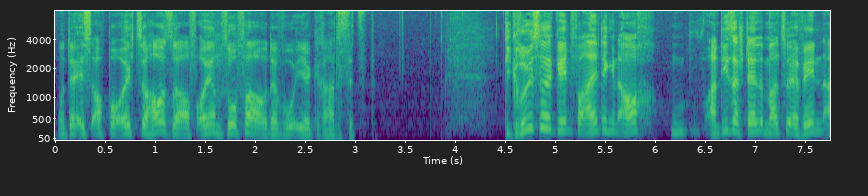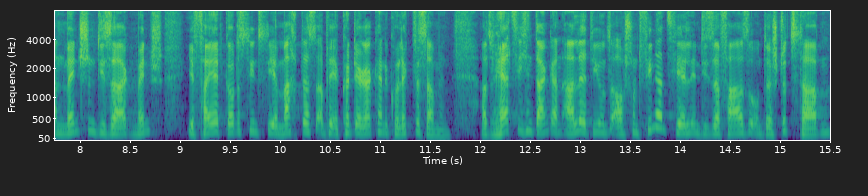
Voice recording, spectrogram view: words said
und er ist auch bei euch zu Hause, auf eurem Sofa oder wo ihr gerade sitzt. Die Grüße gehen vor allen Dingen auch an dieser Stelle mal zu erwähnen an Menschen, die sagen, Mensch, ihr feiert Gottesdienste, ihr macht das, aber ihr könnt ja gar keine Kollekte sammeln. Also herzlichen Dank an alle, die uns auch schon finanziell in dieser Phase unterstützt haben.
